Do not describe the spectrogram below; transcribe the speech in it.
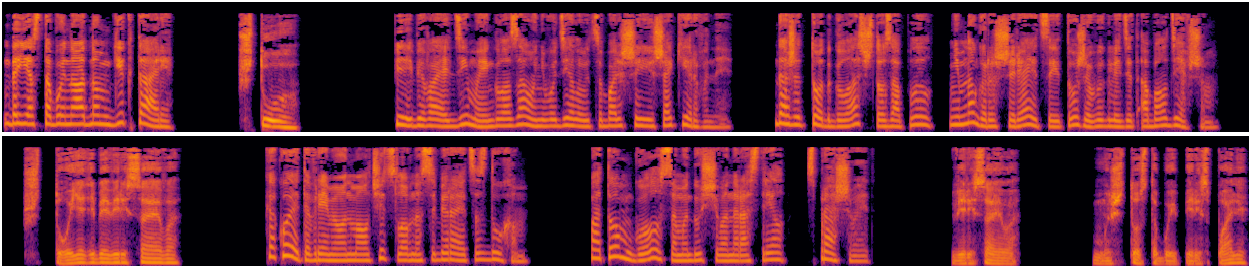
Да я с тобой на одном гектаре!» «Что?» Перебивает Дима, и глаза у него делаются большие и шокированные. Даже тот глаз, что заплыл, немного расширяется и тоже выглядит обалдевшим. «Что я тебя, Вересаева?» Какое-то время он молчит, словно собирается с духом. Потом, голосом идущего на расстрел, спрашивает. «Вересаева, мы что с тобой переспали?»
